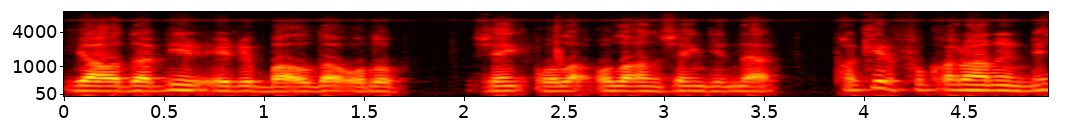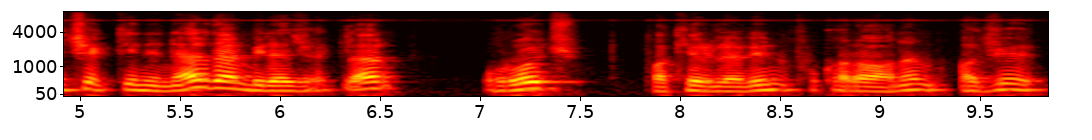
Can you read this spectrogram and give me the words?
yağda bir eli balda olup zen- ola- olan zenginler fakir fukaranın ne çektiğini nereden bilecekler? Oruç fakirlerin, fukaranın acı,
